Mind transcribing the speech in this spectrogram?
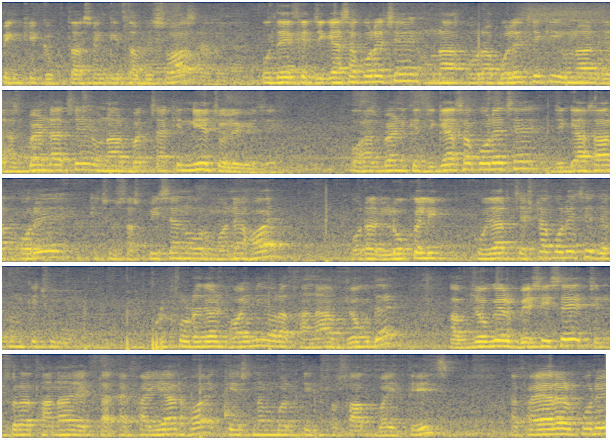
পিঙ্কি গুপ্তা, সঙ্গীতা বিশ্বাস, ওদেরকে জিজ্ঞাসা করেছে। ওনা, ওরা বলেছে কি ওনার যে হাজব্যান্ড আছে, ওনার বাচ্চাকে নিয়ে চলে গেছে। ও হাজব্যান্ডকে জিজ্ঞাসা করেছে। জিজ্ঞাসার পরে কিছু সাসপিশন ওর মনে হয়। ওরা লোকালি খোঁজার চেষ্টা করেছে, যখন কিছু রেজাল্ট হয়নি, ওরা থানা অভিযোগ দেয়। অভিযোগের বেসিসে চিনসুরা থানায় একটা এফআইআর হয় কেস নম্বর তিনশো সাত বাই তেইশ এফআইআর পরে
